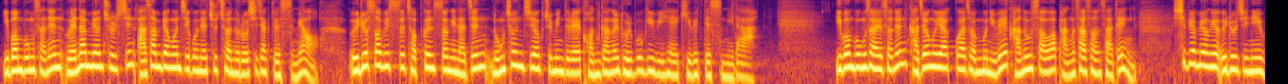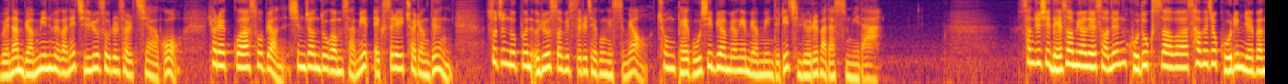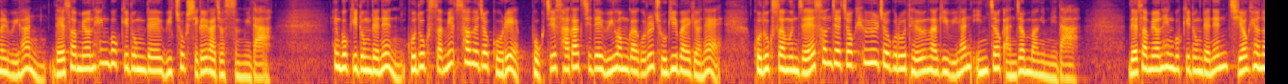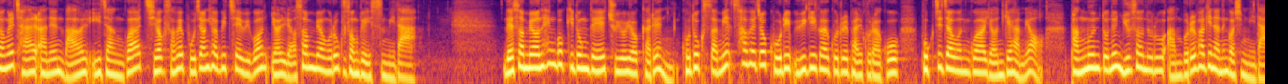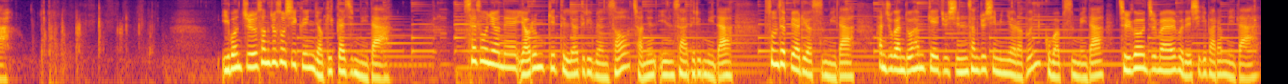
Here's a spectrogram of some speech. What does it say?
이번 봉사는 외남면 출신 아산병원 직원의 추천으로 시작됐으며 의료 서비스 접근성이 낮은 농촌 지역 주민들의 건강을 돌보기 위해 기획됐습니다. 이번 봉사에서는 가정의학과 전문의회 간호사와 방사선사 등 10여 명의 의료진이 외남 면민회관에 진료소를 설치하고 혈액과 소변, 심전도 검사 및 엑스레이 촬영 등 수준 높은 의료 서비스를 제공했으며 총 150여 명의 면민들이 진료를 받았습니다. 상주시 내서면에서는 고독사와 사회적 고립 예방을 위한 내서면 행복기동대 위촉식을 가졌습니다. 행복기동대는 고독사 및 사회적 고립, 복지 사각지대 위험 가구를 조기 발견해 고독사 문제에 선제적 효율적으로 대응하기 위한 인적 안전망입니다. 내서면 행복기동대는 지역 현황을 잘 아는 마을 이장과 지역사회 보장협의체 위원 16명으로 구성되어 있습니다. 내서면 행복기동대의 주요 역할은 고독사 및 사회적 고립 위기 가구를 발굴하고 복지자원과 연계하며 방문 또는 유선으로 안부를 확인하는 것입니다. 이번 주 상주 소식은 여기까지입니다. 새소년의 여름빛 들려드리면서 저는 인사드립니다. 손새별이었습니다. 한 주간도 함께 해주신 상주 시민 여러분 고맙습니다. 즐거운 주말 보내시기 바랍니다.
